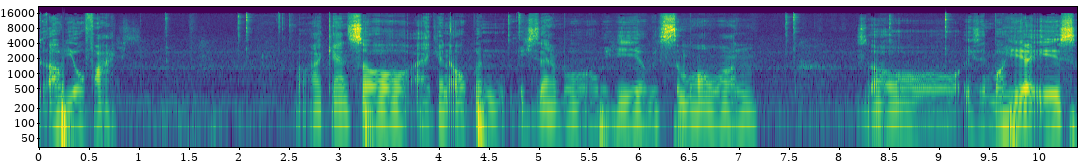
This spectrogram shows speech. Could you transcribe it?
the audio files. I can so I can open example over here with small one so example here is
